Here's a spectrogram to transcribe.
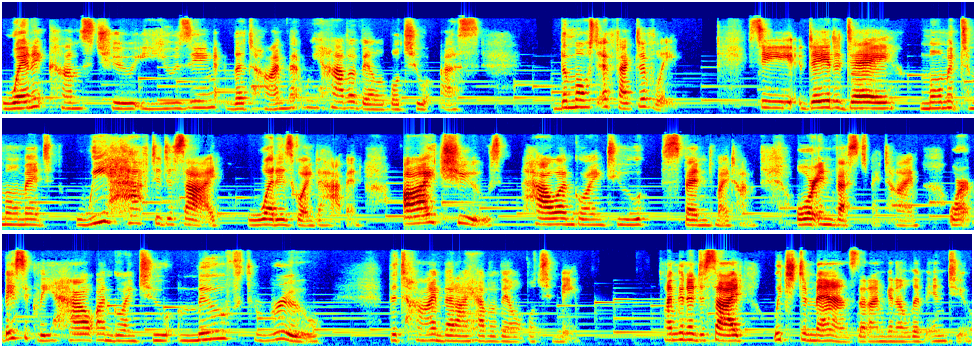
when it comes to using the time that we have available to us the most effectively. See, day to day, moment to moment, we have to decide what is going to happen. I choose how I'm going to spend my time or invest my time, or basically how I'm going to move through the time that I have available to me. I'm going to decide which demands that I'm going to live into.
